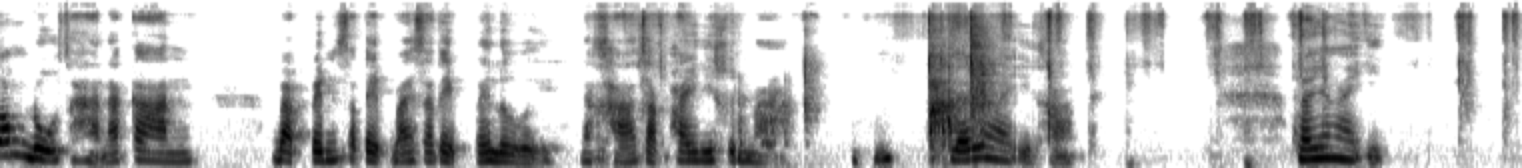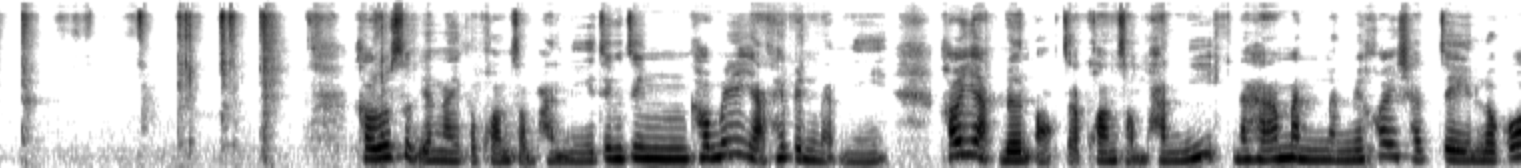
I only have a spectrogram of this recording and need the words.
ต้องดูสถานการณ์ แบบเป็นสเต็ปบายสเต็ปไปเลยนะคะ จากไพ่ที่ขึ้นมา แล้วยังไงอีกคะแล้วยังไงอีก เขารู้สึกยังไงกับความสัมพันธ์นี้ จริง ๆ เขาไม่ได้อยากให้เป็นแบบนี้ เขาอยากเดินออกจากความสัมพันธ์นี้นะคะ มันมันไม่ค่อยชัดเจน แล้วก็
